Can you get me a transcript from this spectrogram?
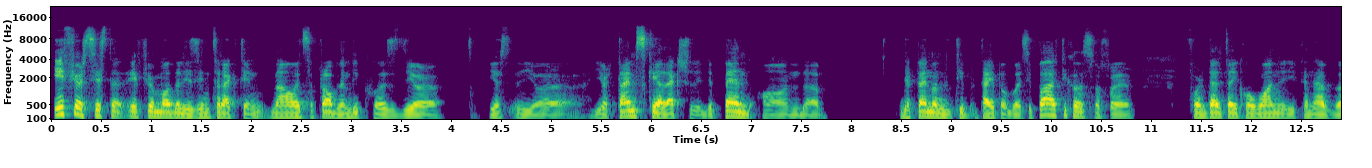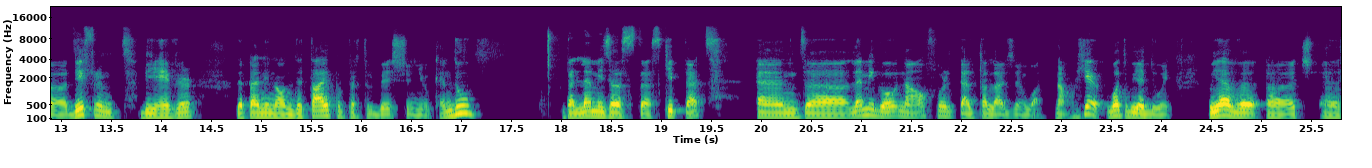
if your system, if your model is interacting, now it's a problem because your your your time scale actually depend on the depend on the type, of quasi-particle. So for for delta equal one, you can have different behavior depending on the type of perturbation you can do. But let me just uh, skip that. And uh, let me go now for delta larger than one. Now here, what we are doing, we have a, a, a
